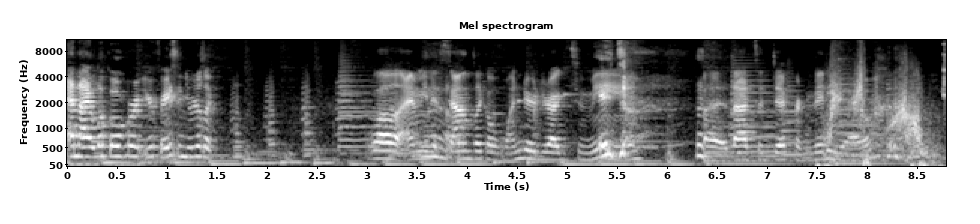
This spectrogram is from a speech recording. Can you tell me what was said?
and I look over at your face and you're just like, Well, I mean, it sounds like a wonder drug to me, but that's a different video.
